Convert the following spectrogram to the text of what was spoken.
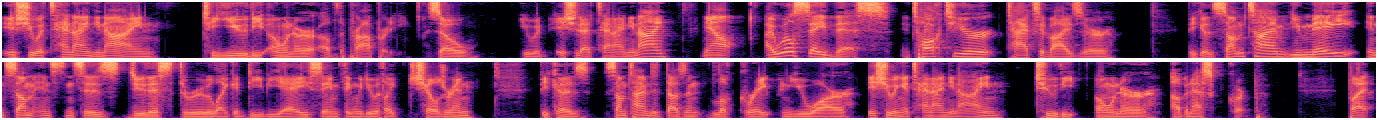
issue a 1099 to you, the owner of the property. So you would issue that 1099. Now, I will say this talk to your tax advisor because sometimes you may, in some instances, do this through like a DBA, same thing we do with like children because sometimes it doesn't look great when you are issuing a 1099 to the owner of an S corp. But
